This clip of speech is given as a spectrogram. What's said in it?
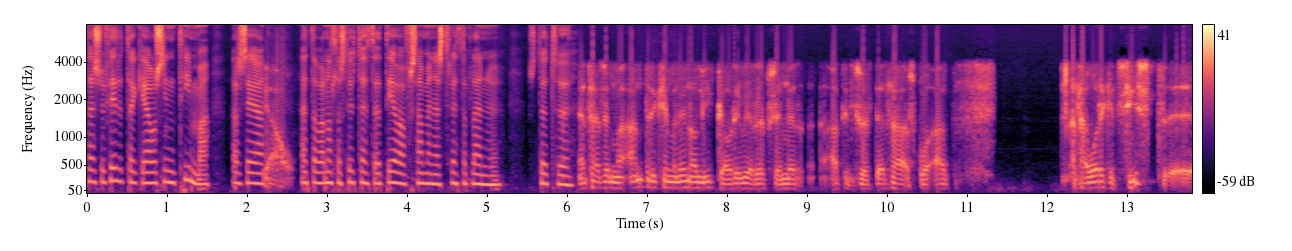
þessu fyrirtæki á sín tíma þar að segja, Já. þetta var náttúrulega stutt eftir að defa saminæst fréttablaðinu stötu En það sem að Andri kemur inn á líka og rifjar upp sem er aðtilsvert er það sko að það voru ekkert síst eh,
